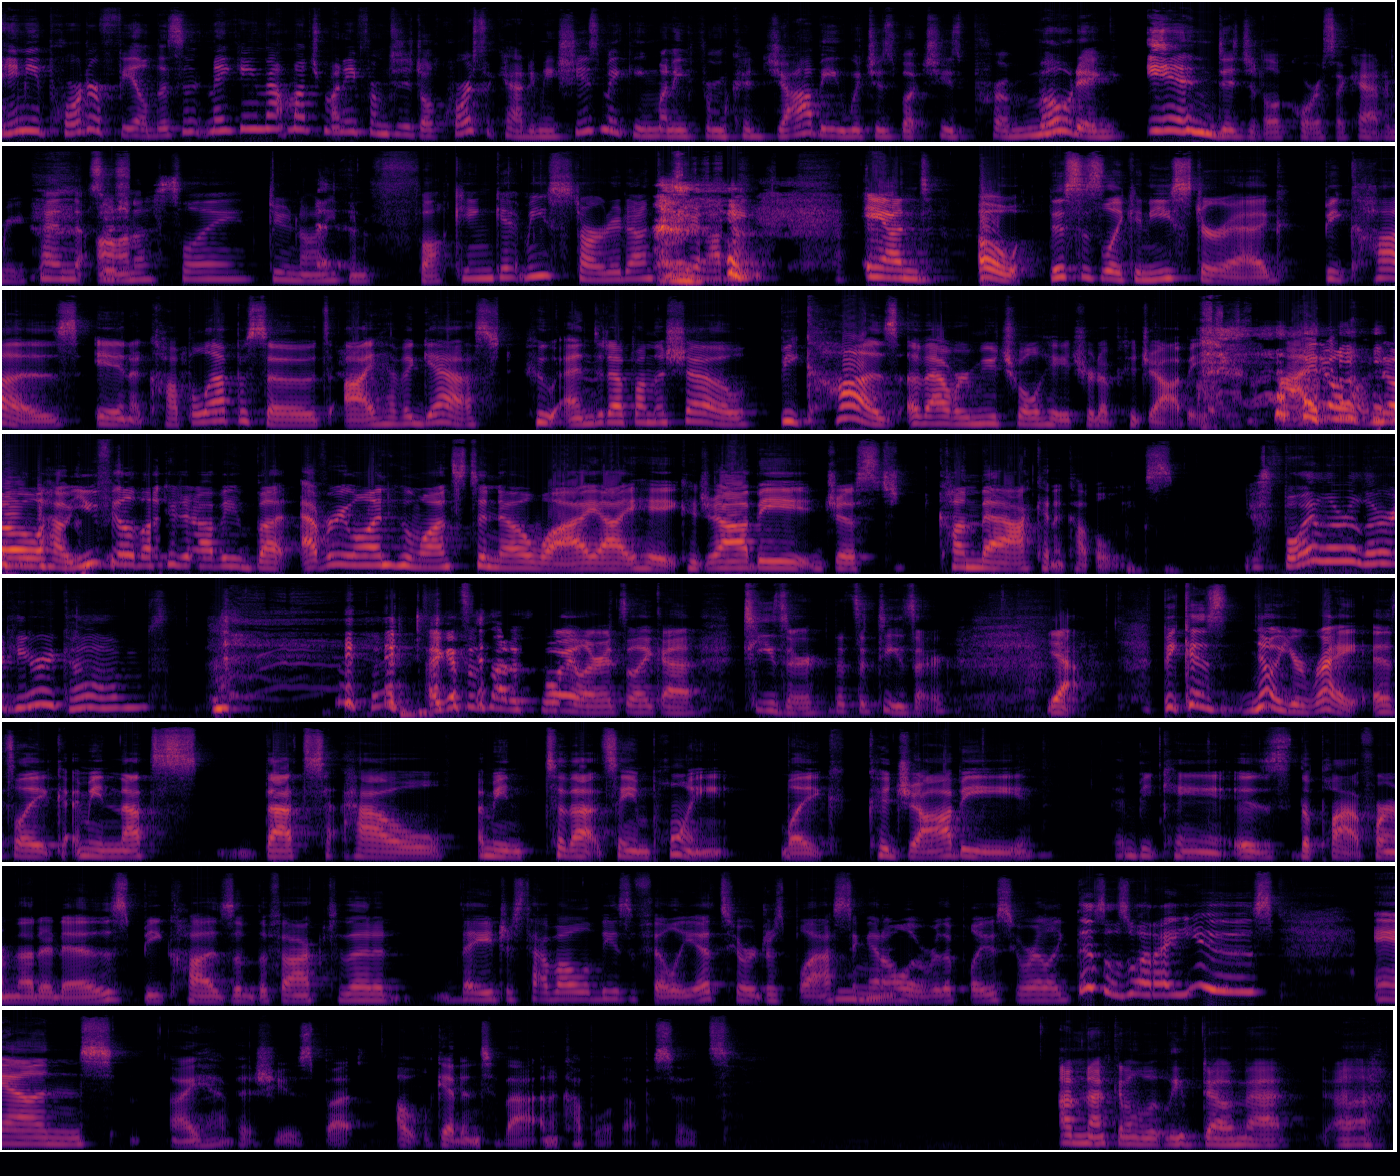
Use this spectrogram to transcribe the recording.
Amy Porterfield isn't making that much money from Digital Course Academy. She's making money from Kajabi, which is what she's promoting in Digital Course Academy. And so honestly, she- do not eh. even fucking get me started on Kajabi. and oh, this is like an Easter egg because in a couple episodes, I have a guest who ended up on the show because of our mutual hatred of Kajabi. I don't know how you feel about Kajabi, but everyone who wants to know why I hate Kajabi, just come back in a couple weeks. Spoiler alert, here it comes. I guess it's not a spoiler, it's like a teaser. That's a teaser. Yeah. Because no, you're right. It's like I mean that's that's how I mean to that same point, like Kajabi became is the platform that it is because of the fact that they just have all of these affiliates who are just blasting mm-hmm. it all over the place who are like this is what I use and I have issues, but I'll get into that in a couple of episodes. I'm not going to leap down that uh,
